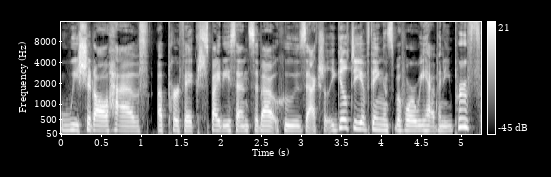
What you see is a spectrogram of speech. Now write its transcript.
we should all have a perfect spidey sense about who's actually guilty of things before we have any proof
